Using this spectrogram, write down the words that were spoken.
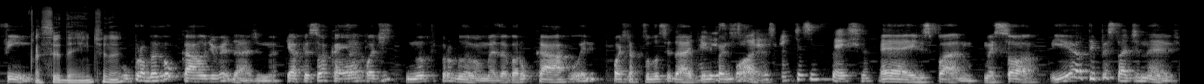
enfim. Acidente, né? O problema é o carro de verdade, né? Que a pessoa cair, ela pode não ter problema, mas agora o carro, ele pode estar com velocidade e ele vai embora. A gente assim fecha. É, eles param, mas só. E a tempestade de neve?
